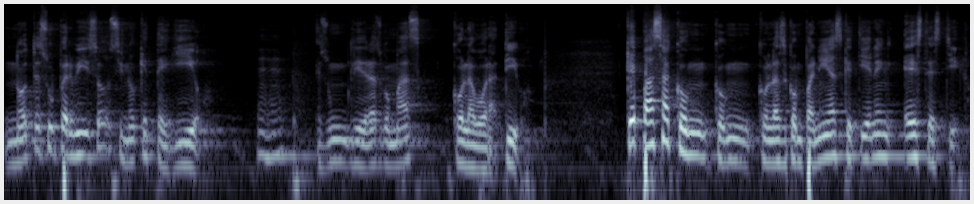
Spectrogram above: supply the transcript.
no te superviso, sino que te guío. Es un liderazgo más colaborativo. ¿Qué pasa con, con, las compañías que tienen este estilo?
